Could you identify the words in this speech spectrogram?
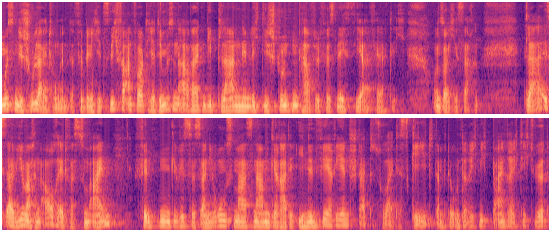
müssen die Schulleitungen, dafür bin ich jetzt nicht verantwortlich, die müssen arbeiten, die planen nämlich die Stundentafel fürs nächste Jahr fertig und solche Sachen. Klar ist aber, wir machen auch etwas. Zum einen finden gewisse Sanierungsmaßnahmen gerade in den Ferien statt, soweit es geht, damit der Unterricht nicht beeinträchtigt wird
